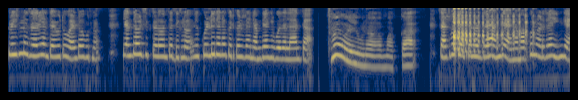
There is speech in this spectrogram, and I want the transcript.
ಕೃಷ್ಣ ಸರಿ ಅಂತ ಹೇಳ್ಬಿಟ್ಟು ಹೊರಟೋಗ್ಬಿಟ್ನು. ಎಂಥವಳು ಸಿಗ್ತಾಳೋ ಅಂತ ದಿಗ್ಲು ಈ ಕುಳ್ಳಿದನ ಕಟ್ಕೊಂಡ್ರೆ ನೆಮ್ಮದಿ ಆಗಿರ್ಬೋದಲ್ಲ ಅಂತ. ಇವನ ಮಕ್ಕ ಸರಸ್ವತಿ ಅತ್ತೆ ನೋಡಿದ್ರೆ ಹಂಗೆ ನಮ್ಮ ಅಪ್ಪನ ನೋಡಿದ್ರೆ ಹಿಂಗೆ.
